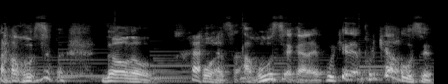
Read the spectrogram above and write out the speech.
A Rússia? Não, não. Porra, a Rússia, cara, por que, por que a Rússia?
